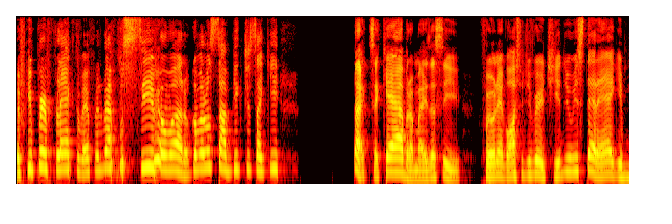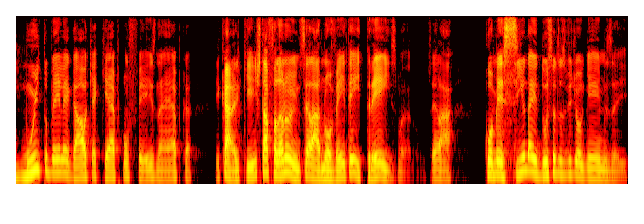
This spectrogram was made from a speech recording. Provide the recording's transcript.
Eu fiquei perplexo, velho. Eu falei, não é possível, mano. Como eu não sabia que isso aqui. Não, é que você quebra, mas assim, foi um negócio divertido e um easter egg muito bem legal que a Capcom fez na época. E, cara, aqui a gente tá falando sei lá, 93, mano. Sei lá. Comecinho da indústria dos videogames aí.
